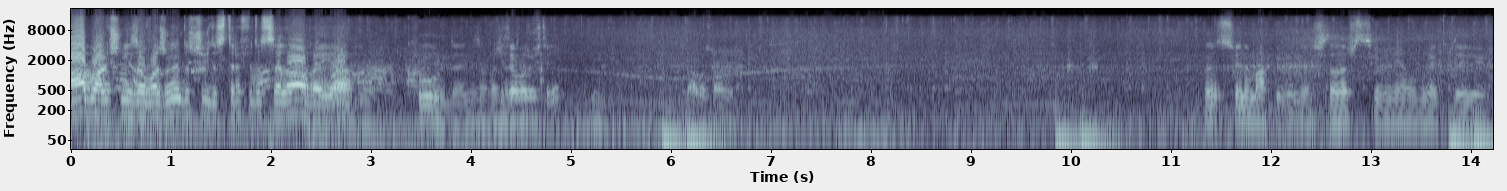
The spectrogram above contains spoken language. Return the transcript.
Aha, bo jeszcze nie zauważony doszliśmy do strefy docelowej, ja... Kurde, nie Nie zauważyłem. zauważyłeś tego? Słabo, słabo. No to sobie na mapie będę, to znaczy sobie nie wiem w ogóle jak tutaj dojechać.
